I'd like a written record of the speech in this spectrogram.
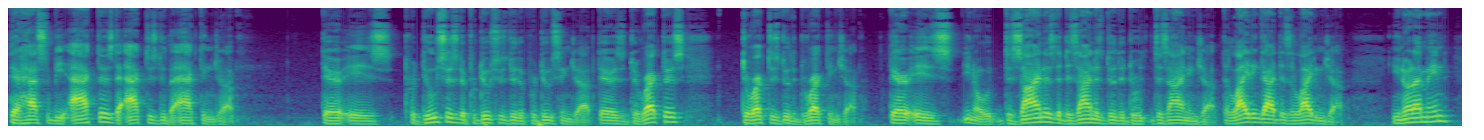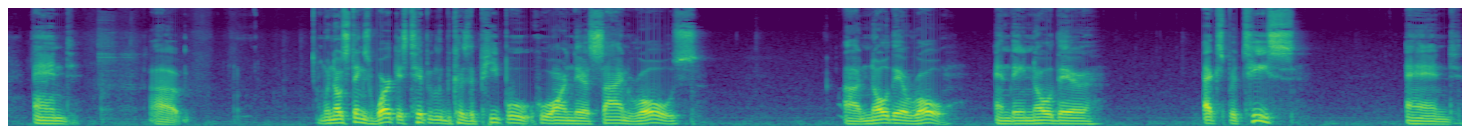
There has to be actors. The actors do the acting job. There is producers. The producers do the producing job. There is directors. Directors do the directing job. There is you know designers. The designers do the de- designing job. The lighting guy does the lighting job. You know what I mean? And uh, when those things work, it's typically because the people who are in their assigned roles uh, know their role and they know their expertise, and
